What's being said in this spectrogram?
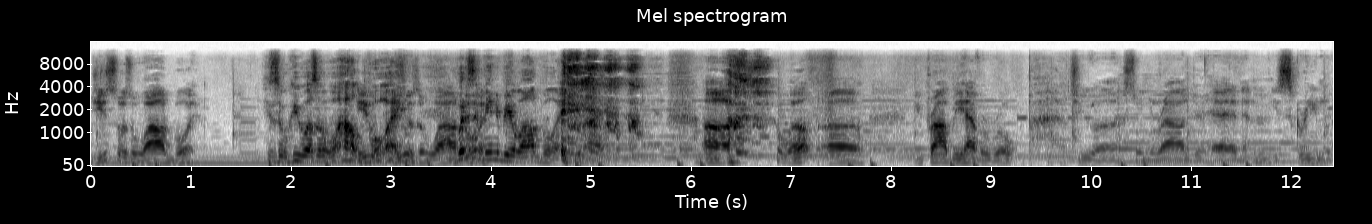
Jesus was a wild boy. He's a, he was a wild He, boy. he was a wild. what does it mean to be a wild boy? Eli? Uh, well, uh, you probably have a rope that you uh, swing around your head and you scream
